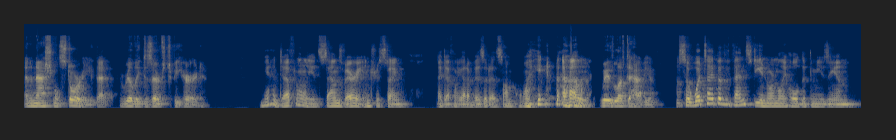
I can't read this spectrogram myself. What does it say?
and a national story that really deserves to be heard. Yeah, definitely. It sounds very interesting. I definitely got to visit at some point. Um, oh, we'd love to have you. So, what type of events do you normally hold at the museum?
